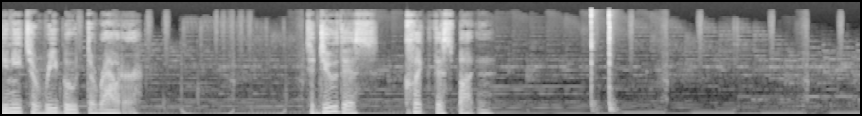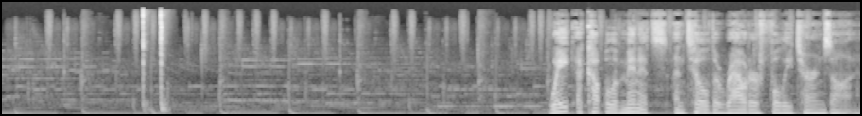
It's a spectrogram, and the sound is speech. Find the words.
you need to reboot the router. To do this, click this button. Wait a couple of minutes until the router fully turns on.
